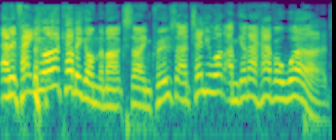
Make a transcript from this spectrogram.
And in fact, you are coming on the Mark Steyn cruise. I tell you what, I'm going to have a word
